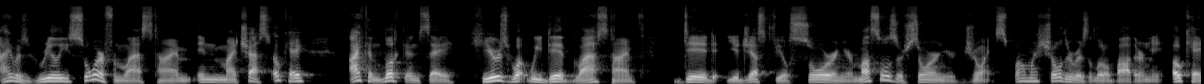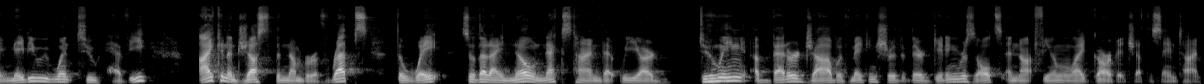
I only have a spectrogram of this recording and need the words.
I was really sore from last time in my chest. Okay. I can look and say, here's what we did last time. Did you just feel sore in your muscles or sore in your joints? Well, my shoulder was a little bothering me. Okay. Maybe we went too heavy. I can adjust the number of reps, the weight so that I know next time that we are doing a better job with making sure that they're getting results and not feeling like garbage at the same time.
